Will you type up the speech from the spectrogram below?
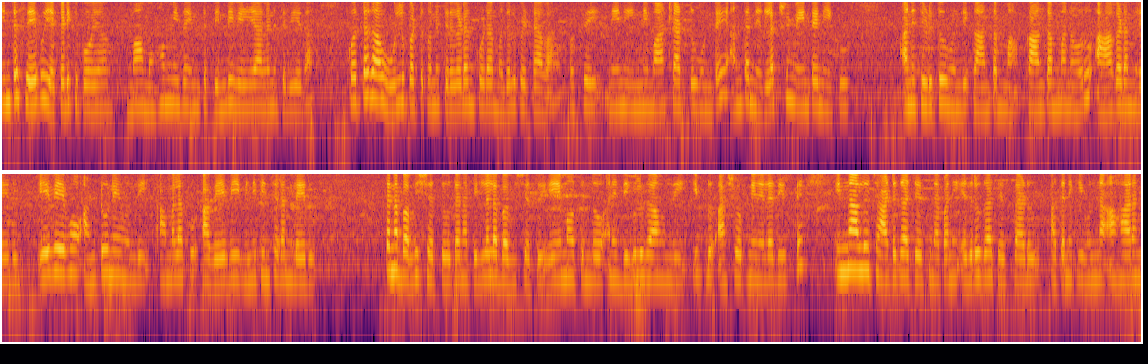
ఇంతసేపు ఎక్కడికి పోయావు? మా మొహం మీద ఇంత తిండి వేయాలని తెలియదా? కొత్తగా ఊళ్ళు పట్టుకొని తిరగడం కూడా మొదలు పెట్టావా? వసే నేను ఇన్ని మాట్లాడుతూ ఉంటే అంత నిర్లక్ష్యం ఏంటే నీకు? అని తిడుతూ ఉంది కాంతమ్మ. కాంతమ్మ నోరు ఆగడం లేదు. ఏవేవో అంటూనే ఉంది. అమలకు అవేవి వినిపించడం లేదు. తన భవిష్యత్తు తన పిల్లల భవిష్యత్తు ఏమవుతుందో అని దిగులుగా ఉంది. ఇప్పుడు అశోక్ని నిలదీస్తే ఇన్నాళ్ళు చాటుగా చేసిన పని ఎదురుగా చేస్తాడు. అతనికి ఉన్న ఆహారం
